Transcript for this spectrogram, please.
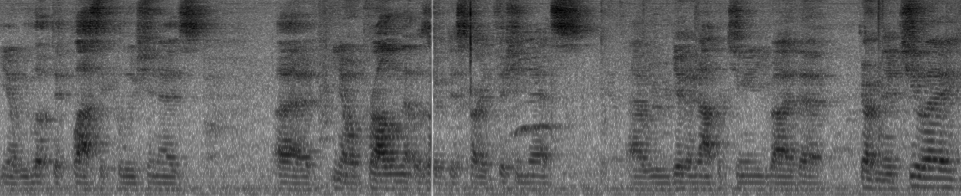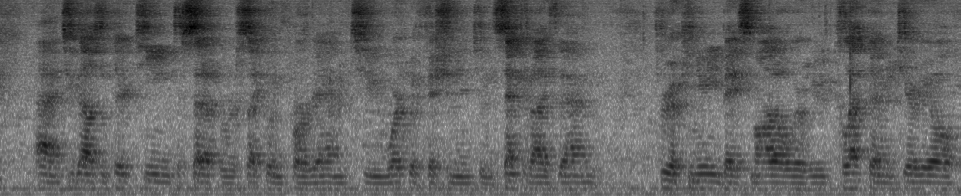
you know, we looked at plastic pollution as uh, you know a problem that was like discarded fishing nets. Uh, we were given an opportunity by the government of Chile uh, in 2013 to set up a recycling program to work with fishermen to incentivize them through a community-based model where we would collect their material,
